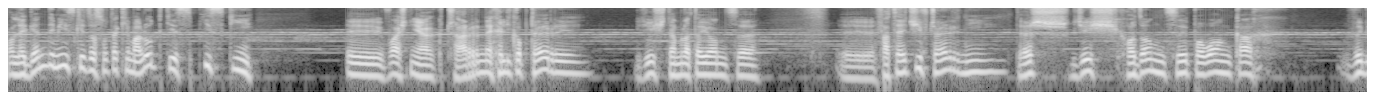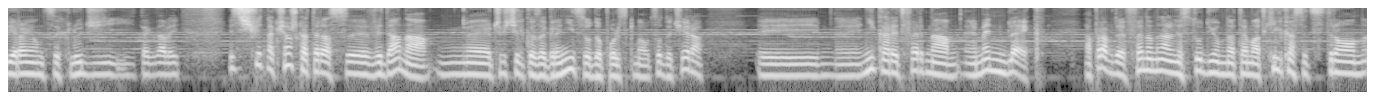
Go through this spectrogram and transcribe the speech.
Legendy miejskie to są takie malutkie spiski, właśnie jak czarne helikoptery, gdzieś tam latające, faceci w czerni, też gdzieś chodzący po łąkach, wybierających ludzi i tak dalej. Jest świetna książka teraz e, wydana, e, oczywiście tylko za granicą, do Polski mało co dociera. E, Nika Redferna Men Black. Naprawdę fenomenalne studium na temat kilkaset stron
